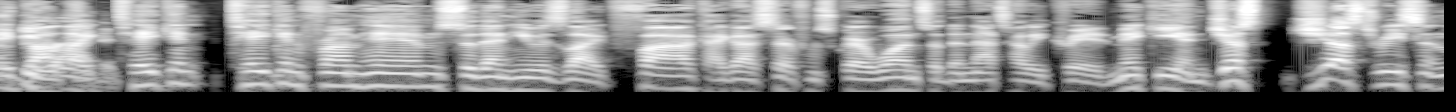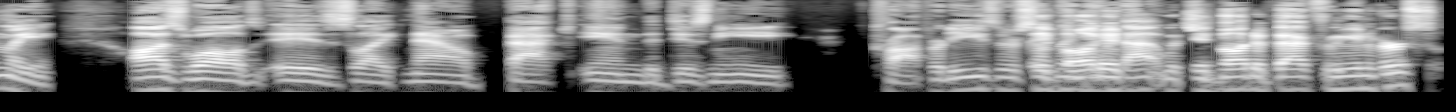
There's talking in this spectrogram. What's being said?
it got like taken taken from him. So then he was like, "Fuck, I got to start from square one." So then that's how he created Mickey. And just just recently, Oswald is like now back in the Disney properties or something like it- that, which They bought it back from Universal.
